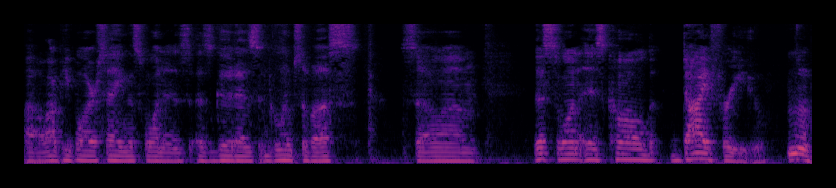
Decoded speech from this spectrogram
a lot of people are saying this one is as good as a glimpse of us. So um this one is called Die for You. No.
